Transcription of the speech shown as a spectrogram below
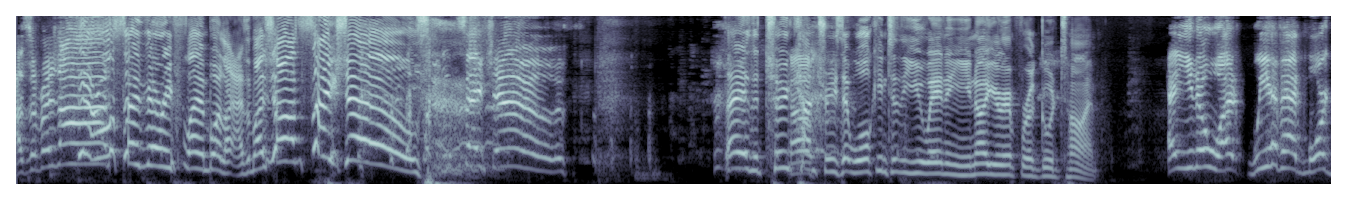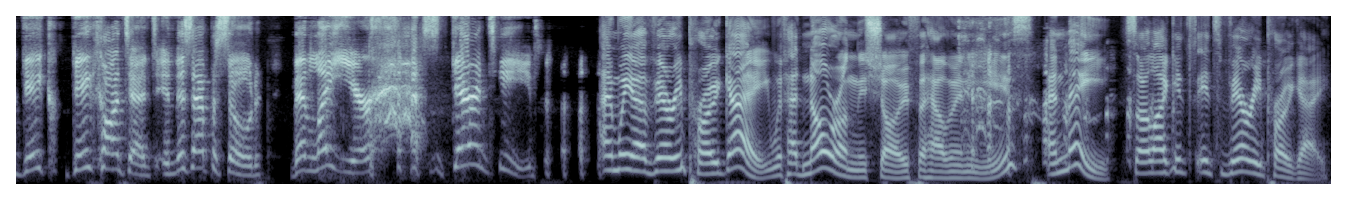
Azerbaijan. They're also very flamboyant, like Azerbaijan, Seychelles. Seychelles. they are the two oh. countries that walk into the UN and you know you're in for a good time. And you know what? We have had more gay gay content in this episode than Lightyear has guaranteed. And we are very pro gay. We've had Noah on this show for how many years? and me. So like it's it's very pro gay.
